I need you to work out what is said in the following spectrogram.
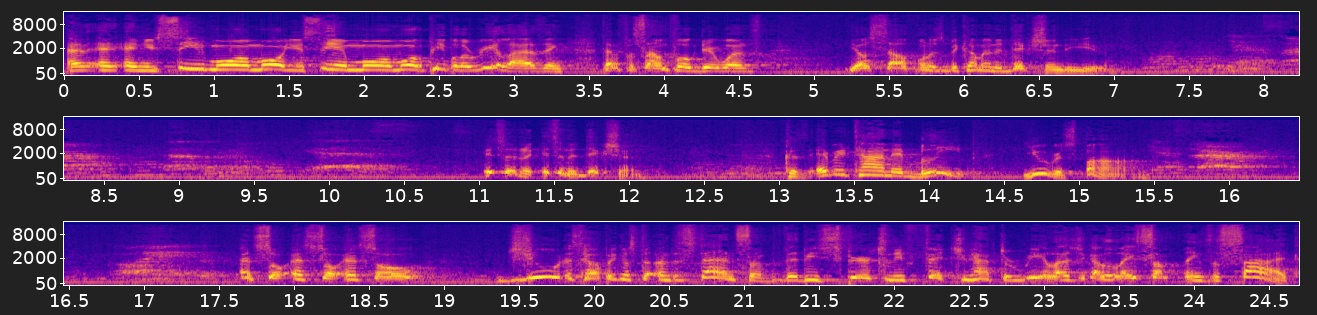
And, and, and you see more and more, you're seeing more and more people are realizing that for some folk, dear ones, your cell phone has become an addiction to you. Yes, sir. Yes. It's an, it's an addiction. Because every time it bleep, you respond. Yes, sir. Go ahead. And so, and so, and so, Jude is helping us to understand something. That be spiritually fit, you have to realize you got to lay some things aside.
